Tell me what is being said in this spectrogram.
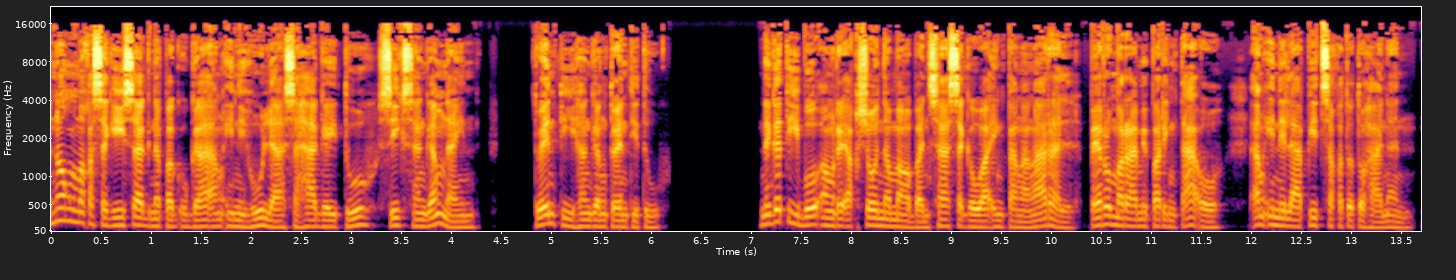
Anong makasagisag na pag-uga ang inihula sa Hagay 2, 6 hanggang 9, 20 hanggang 22? Negatibo ang reaksyon ng mga bansa sa gawaing pangangaral pero marami pa ring tao ang inilapit sa katotohanan.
